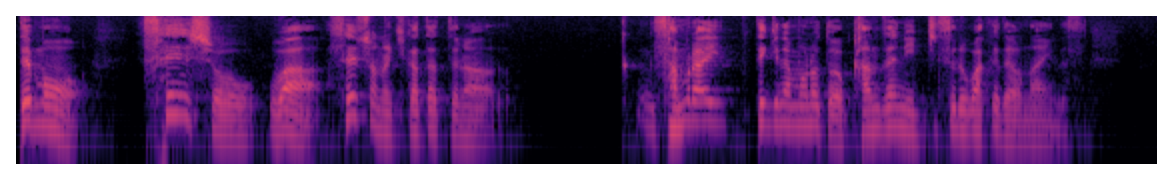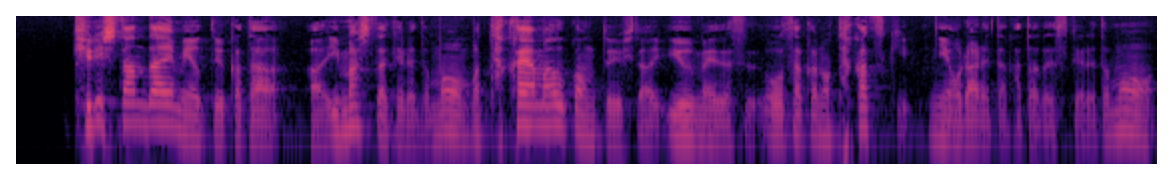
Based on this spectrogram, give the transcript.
でも聖書は聖書の生き方っていうのは侍的なものと完全に一致するわけではないんです。キリシタン大名という方いましたけれども、まあ、高山右近という人は有名です。大阪の高槻におられた方ですけれども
